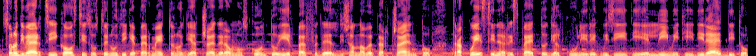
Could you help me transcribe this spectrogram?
Sono diversi i costi sostenuti che permettono di accedere a uno sconto IRPEF del 19%, tra questi nel rispetto di alcuni requisiti e limiti di reddito,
